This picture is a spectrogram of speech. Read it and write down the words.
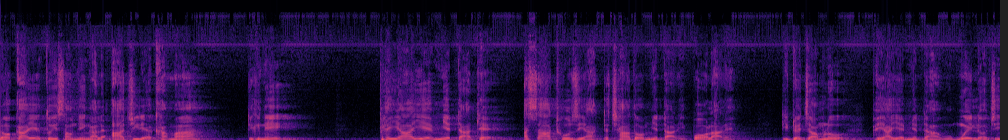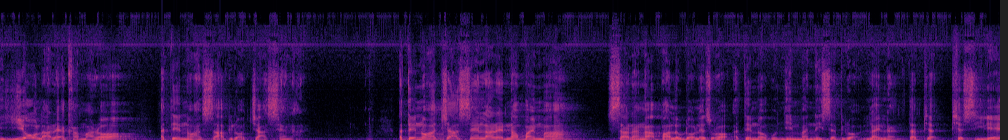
လောကရဲ့သွေးဆောင်ခြင်းကလည်းအားကြီးတဲ့အခါမှာဒီကနေ့ဖခင်ရဲ့မေတ္တာထက် အစားထိုးစရာတခြားသောမေတ္တာတွေပေါ်လာတယ်ဒီအတွက်ကြောင့်မလို့ဖခင်ရဲ့မေတ္တာကိုမွေ့လျော်ခြင်းယော့လာတဲ့အခါမှာတော့အသင်းတော်ဟာစပြီးတော့ကြဆင်းလာတယ်အသင်းတော်ဟာကြဆင်းလာတဲ့နောက်ပိုင်းမှာစာရန်ကဘာလုပ်တော့လဲဆိုတော့အသင်းတော်ကိုညှဉ်းပန်းနှိပ်စက်ပြီးတော့လိုက်လံတပ်ဖြတ်ဖြစ်စီတဲ့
